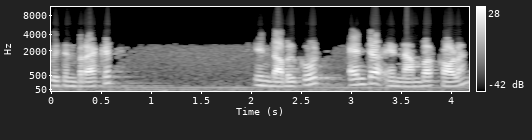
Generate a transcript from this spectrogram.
within brackets in double quotes enter a number colon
